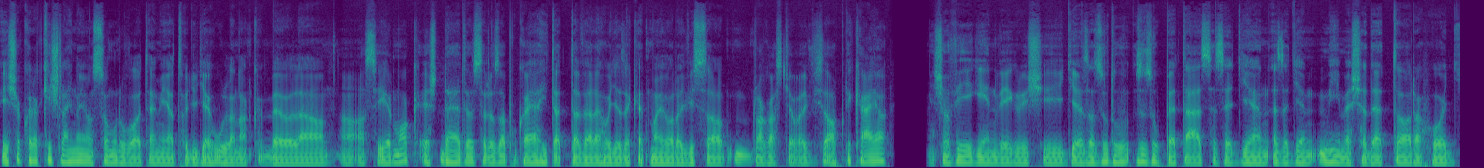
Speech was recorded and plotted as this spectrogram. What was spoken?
és akkor a kislány nagyon szomorú volt emiatt, hogy ugye hullanak belőle a, a, a szírmok, és de először az apuka elhitette vele, hogy ezeket majd valahogy visszaragasztja, vagy visszaapplikálja, és a végén végül is így ez a zuzupetász, ez egy ilyen, ez egy ilyen mímesedett arra, hogy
